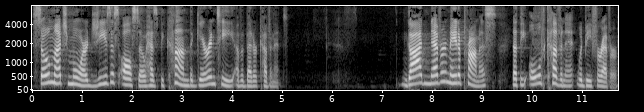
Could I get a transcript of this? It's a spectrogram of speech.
So much more, Jesus also has become the guarantee of a better covenant. God never made a promise that the old covenant would be forever.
